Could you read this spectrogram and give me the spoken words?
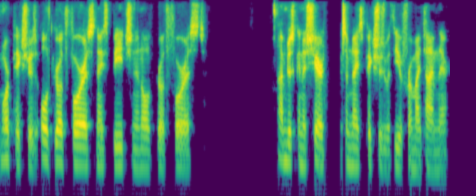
more pictures. Old growth forest, nice beach, and an old growth forest. I'm just going to share some nice pictures with you from my time there.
